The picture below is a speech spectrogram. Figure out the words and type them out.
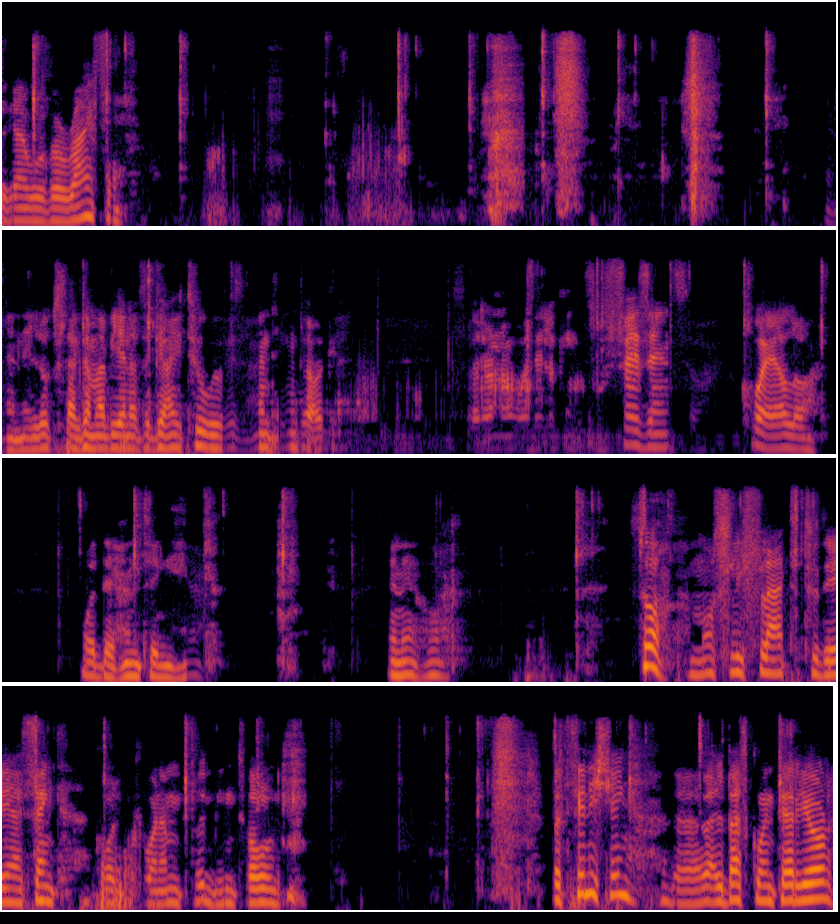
a guy with a rifle. And it looks like there might be another guy too with his hunting dog. So I don't know whether they're looking for pheasants or quail or what they're hunting here. Anyhow. So, mostly flat today, I think, according to what I'm being told. But finishing the El Interior.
